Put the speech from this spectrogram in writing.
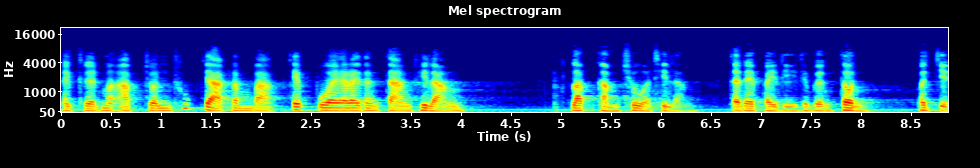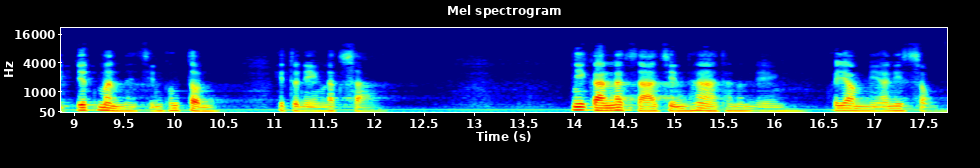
แต่เกิดมาอับจนทุกข์ยากลำบาก เจ็บป่วยอะไรต่างๆที่หลัง รับกรรมชั่วที่หลัง แต่ได้ไปดีในเบื้องต้นเพราะจิตยึดมั่นในศีลของตนที่ตนเองรักษา นี่การรักษาศีลห้าเท่านั้นเองก็ย่อมมีอนิสงส์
